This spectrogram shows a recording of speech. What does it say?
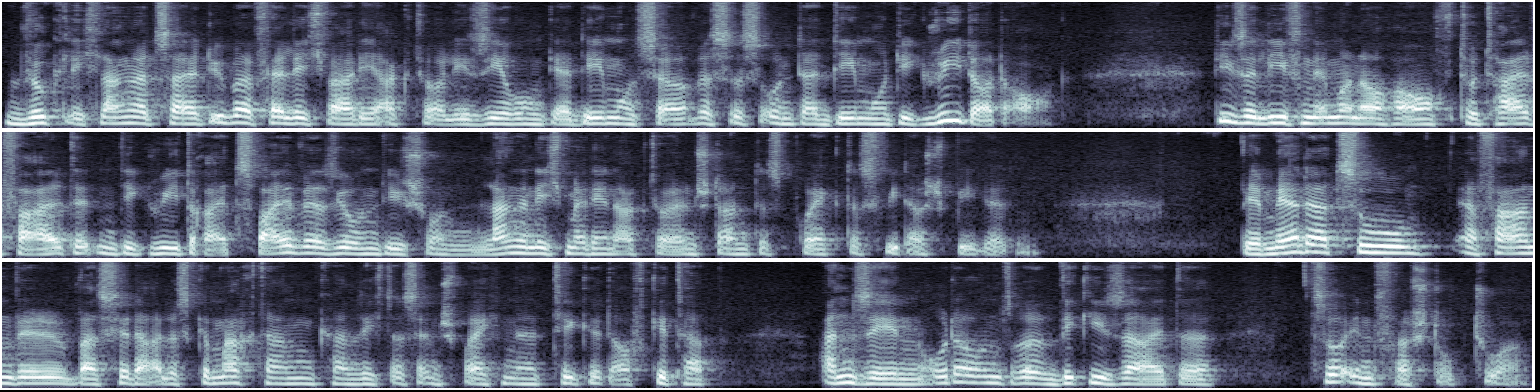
wirklich langer Zeit überfällig war die Aktualisierung der Demo-Services unter demodegree.org. Diese liefen immer noch auf total veralteten Degree 3.2 Versionen, die schon lange nicht mehr den aktuellen Stand des Projektes widerspiegelten. Wer mehr dazu erfahren will, was wir da alles gemacht haben, kann sich das entsprechende Ticket auf GitHub ansehen oder unsere Wiki-Seite zur Infrastruktur.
